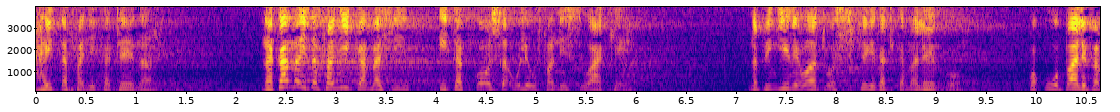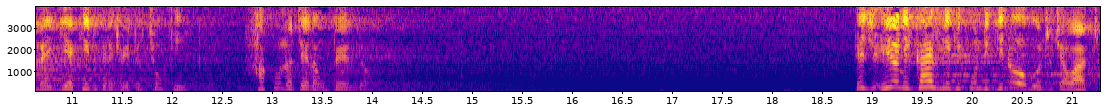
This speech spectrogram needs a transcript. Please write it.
haitafanyika tena. Na kama itafanyika basi itakosa ule ufanisi wake. Na pengine watu wasifike katika malengo. Kwa kuwa pale pameingia kitu kinachoitwa chuki hakuna tena upendo hiyo ni kazi ya kikundi kidogo tu cha watu.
